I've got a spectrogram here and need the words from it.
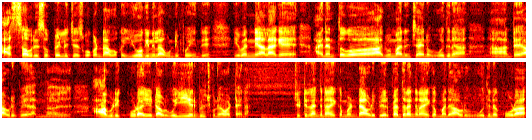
ఆ సౌరిస్ పెళ్ళి చేసుకోకుండా ఒక యోగినిలా ఉండిపోయింది. ఇవన్నీ అలాగే ఆయన ఎంతగో అభిమానించి ఆయన వదిన అంటే ఆవిడ పే- ఆవిడికి కూడా ఏంటి ఆవిడ వయ్యి అని పిలుచుకునేవాట ఆయన. చిట్టి రంగనాయకం అంటే ఆవిడ పేరు పెద్ద రంగనాయకం అని ఆవిడ వదిన కూడా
